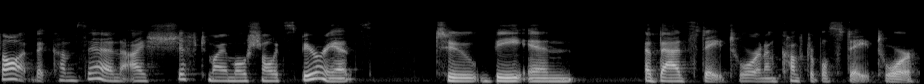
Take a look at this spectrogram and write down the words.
thought that comes in, I shift my emotional experience to be in a bad state or an uncomfortable state or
